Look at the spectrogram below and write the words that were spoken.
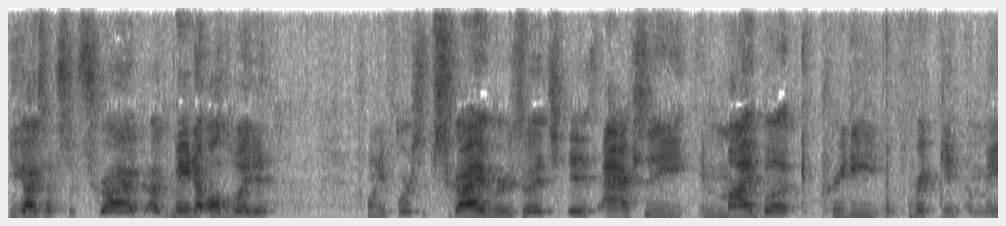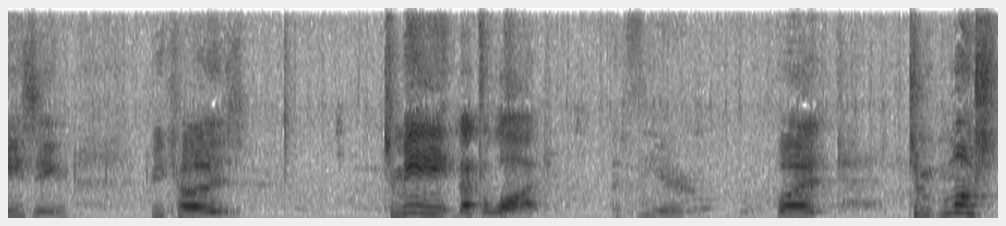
you guys have subscribed. I've made it all the way to 24 subscribers, which is actually, in my book, pretty freaking amazing because to me, that's a lot. What's the arrow? But to most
